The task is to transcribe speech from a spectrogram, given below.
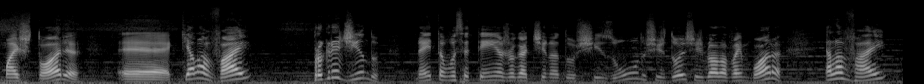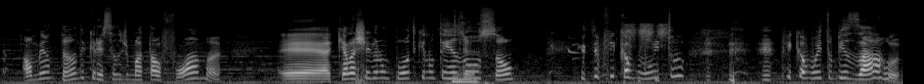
uma história é, que ela vai progredindo. Né? Então você tem a jogatina do X1, do X2, X blá, ela vai embora, ela vai aumentando e crescendo de uma tal forma é, que ela chega num ponto que não tem resolução. Você fica muito. fica muito bizarro.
